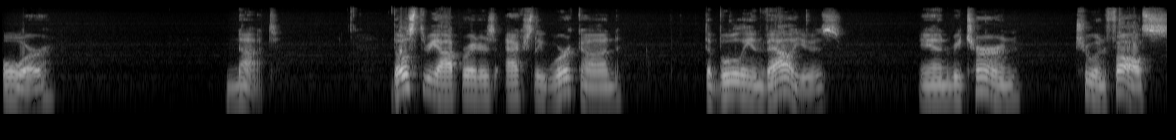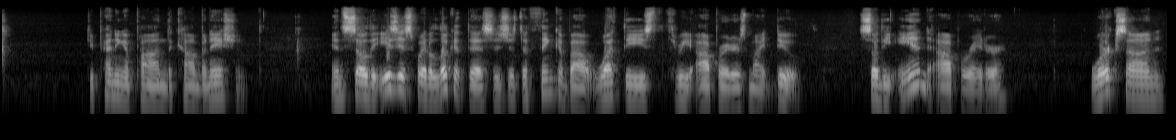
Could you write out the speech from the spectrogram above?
OR, NOT. Those three operators actually work on the Boolean values and return true and false depending upon the combination. And so the easiest way to look at this is just to think about what these three operators might do. So the AND operator works on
